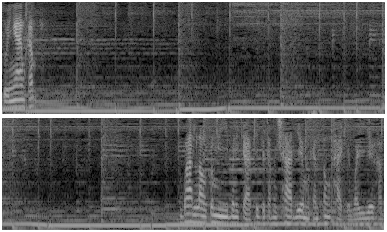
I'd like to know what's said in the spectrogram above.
สวยงามครับ บ้านเราก็มีบรรยากาศที่เป็นธรรมชาติเยอะเหมือนกันต้องถ่ายเก็บไว้เยอะๆครับ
